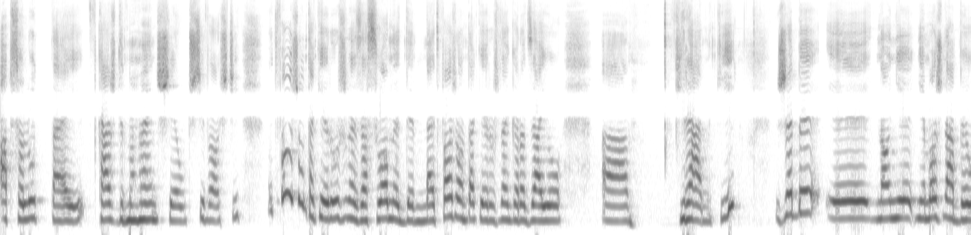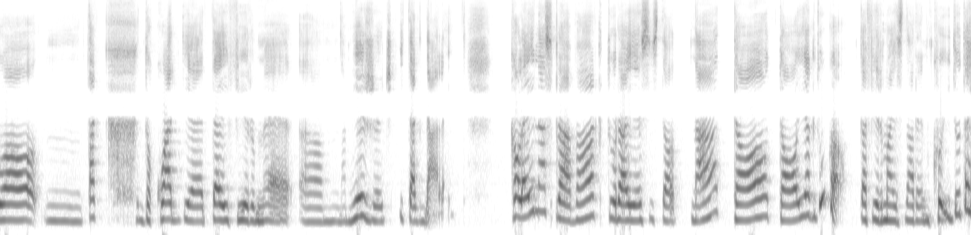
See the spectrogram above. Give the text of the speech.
absolutnej w każdym momencie uczciwości, no, tworzą takie różne zasłony dymne, tworzą takie różnego rodzaju firanki, żeby y, no, nie, nie można było mm, tak dokładnie tej firmy namierzyć i tak dalej. Kolejna sprawa, która jest istotna, to to, jak długo ta firma jest na rynku. I tutaj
